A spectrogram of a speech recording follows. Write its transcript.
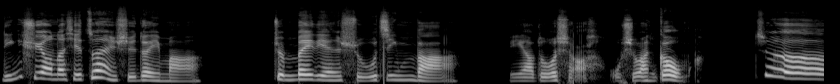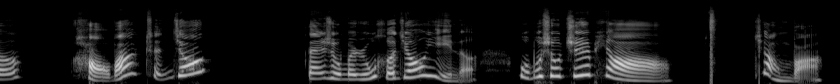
您需要那些钻石，对吗？准备点赎金吧。”你要多少？五十万够吗？这好吧，成交。但是我们如何交易呢？我不收支票。这样吧，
